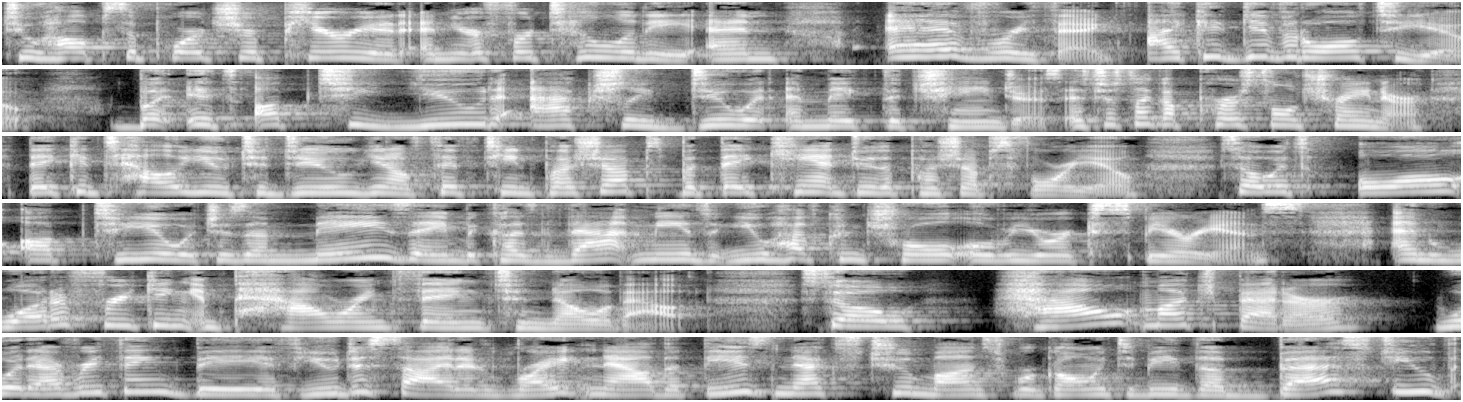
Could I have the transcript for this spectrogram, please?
to help support your period and your fertility and everything. I could give it all to you, but it's up to you to actually do it and make the changes. It's just like a personal trainer. They could tell you to do, you know, 15 push-ups, but they can't do the push-ups for you. So it's all up to you, which is amazing because that means that you have control over your experience. And what a freaking empowering thing to know about. So how much better would everything be if you decided right now that these next two months were going to be the best you've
